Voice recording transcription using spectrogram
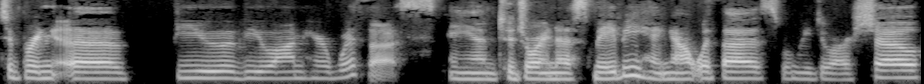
to bring a few of you on here with us and to join us, maybe hang out with us when we do our show.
